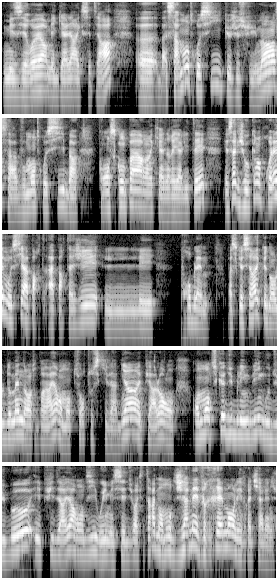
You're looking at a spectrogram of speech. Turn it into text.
mes erreurs, mes galères, etc. Euh, bah, ça montre aussi que je suis humain, ça vous montre aussi bah, quand se compare hein, qu'il y a une réalité. Et c'est ça que j'ai aucun problème aussi à, partager les problème. Parce que c'est vrai que dans le domaine de l'entrepreneuriat, on montre toujours tout ce qui va bien, et puis alors on, on montre que du bling bling ou du beau, et puis derrière on dit oui mais c'est dur, etc. Mais on montre jamais vraiment les vrais challenges.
